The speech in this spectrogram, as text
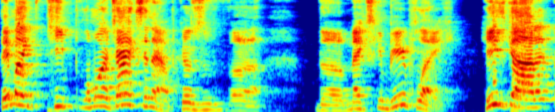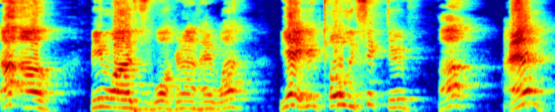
They might keep Lamar Jackson out because of uh, the Mexican beer plague. He's got it. Uh oh. Meanwhile, he's just walking around, hey, what? Yeah, you're totally sick, dude. Huh? I am?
